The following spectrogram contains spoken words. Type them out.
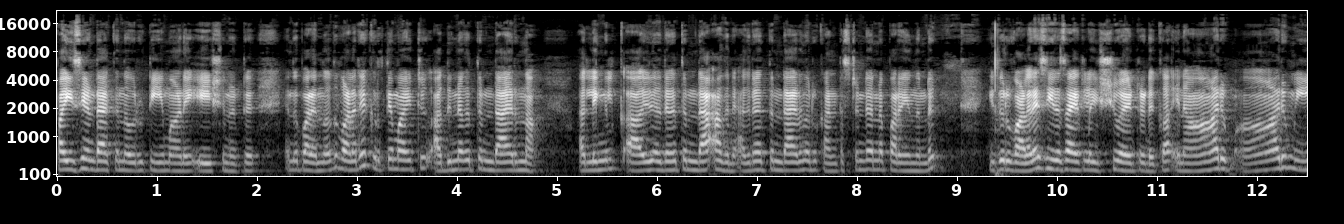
പൈസ ഉണ്ടാക്കുന്ന ഒരു ടീമാണ് ഏഷ്യനെറ്റ് എന്ന് പറയുന്നത്. വളരെ കൃത്യമായിട്ട് അതിനകത്ത് ഉണ്ടായിരുന്ന അല്ലെങ്കിൽ അതിനകത്ത് ഉണ്ടാ അതിന് അതിനകത്ത് ഉണ്ടായിരുന്ന ഒരു കണ്ടസ്റ്റന്റ് തന്നെ പറയുന്നുണ്ട്. ഇതൊരു വളരെ സീരിയസ് ആയിട്ടുള്ള ഇഷ്യൂ ആയിട്ട് എടുക്കുക. ഇനി ആരും ആരും ഈ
